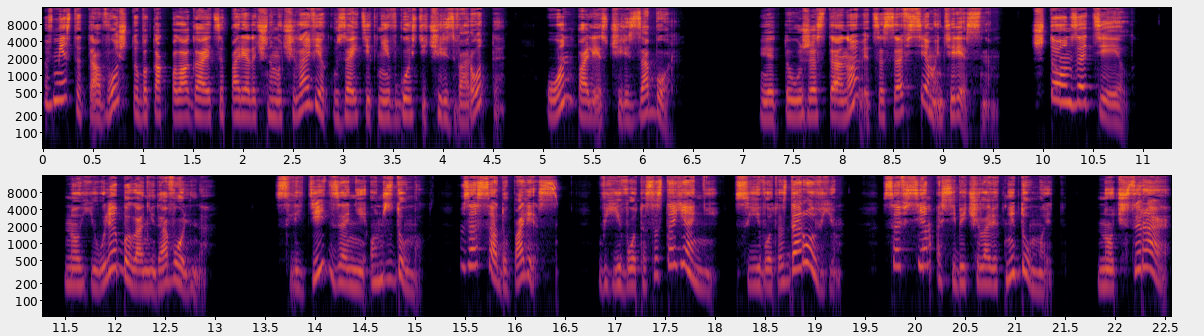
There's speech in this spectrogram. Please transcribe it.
Вместо того, чтобы, как полагается порядочному человеку, зайти к ней в гости через ворота, он полез через забор. Это уже становится совсем интересным. Что он затеял? Но Юля была недовольна. Следить за ней он вздумал. В засаду полез. В его-то состоянии, с его-то здоровьем. Совсем о себе человек не думает. Ночь сырая,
